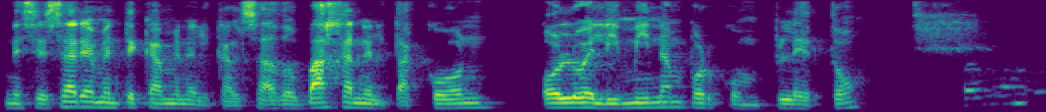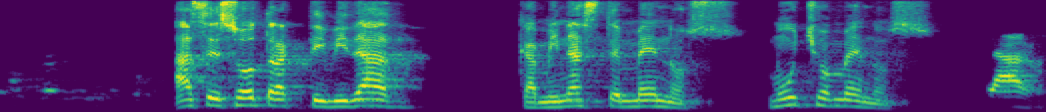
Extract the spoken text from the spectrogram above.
necesariamente cambian el calzado, bajan el tacón o lo eliminan por completo. Haces otra actividad, caminaste menos, mucho menos. Claro.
